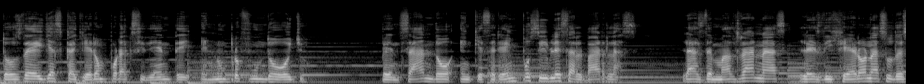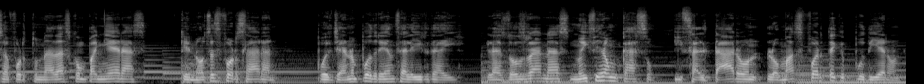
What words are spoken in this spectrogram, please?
dos de ellas cayeron por accidente en un profundo hoyo. Pensando en que sería imposible salvarlas, las demás ranas les dijeron a sus desafortunadas compañeras que no se esforzaran, pues ya no podrían salir de ahí. Las dos ranas no hicieron caso y saltaron lo más fuerte que pudieron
